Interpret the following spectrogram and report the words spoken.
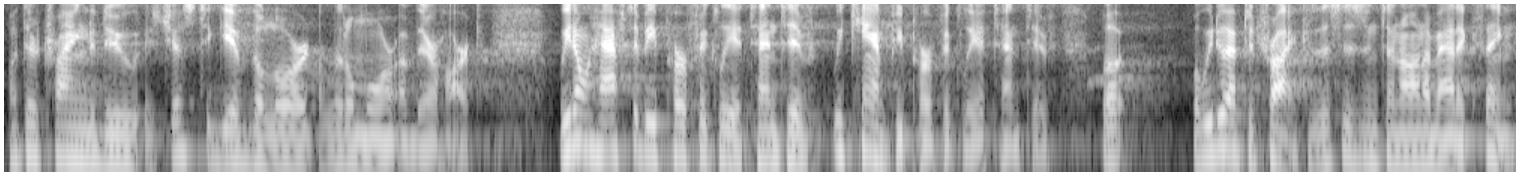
what they're trying to do is just to give the Lord a little more of their heart. We don't have to be perfectly attentive. We can't be perfectly attentive. But, but we do have to try because this isn't an automatic thing.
